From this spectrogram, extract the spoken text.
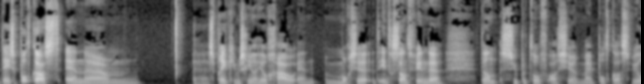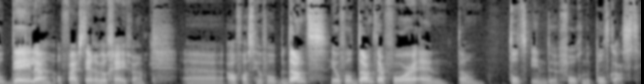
deze podcast. En uh, spreek je misschien wel heel gauw. En mocht je het interessant vinden, dan super tof als je mijn podcast wil delen of vijf sterren wil geven. Uh, alvast heel veel bedankt. Heel veel dank daarvoor. En dan tot in de volgende podcast.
